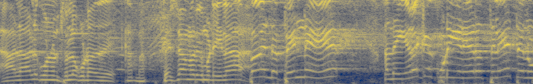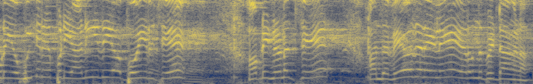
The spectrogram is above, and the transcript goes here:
ஆள் ஆளுக்கு ஒன்று சொல்லக்கூடாது. ஆமா. பேசாமல் இருக்க மாட்டீங்களா? அப்ப அந்த பெண்ணு அந்த இறக்கக்கூடிய நேரத்திலே தன்னுடைய உயிர் இப்படி அநீதியா போயிருச்சு அப்படி நினைச்சு அந்த வேதனையிலேயே இறந்து போயிட்டாங்களாம்.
